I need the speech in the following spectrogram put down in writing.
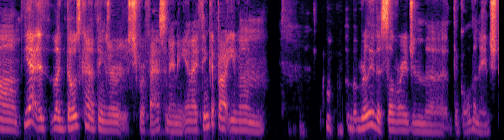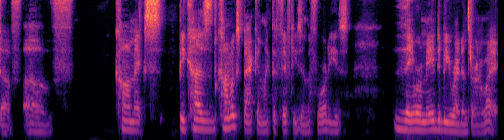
um yeah it's like those kind of things are super fascinating and i think about even really the silver age and the the golden age stuff of comics because comics back in like the 50s and the 40s they were made to be read and thrown away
